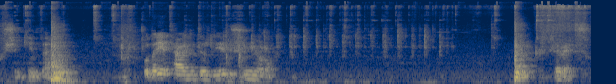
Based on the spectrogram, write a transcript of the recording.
Bu şekilde. Bu da yeterlidir diye düşünüyorum. Evet.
